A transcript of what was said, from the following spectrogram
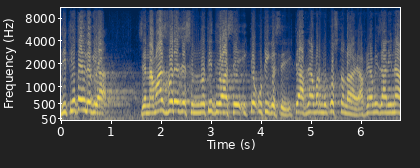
দ্বিতীয়ত হইল গিয়া, যে নামাজ পড়ে যে সুন্নতি দোয়া আছে একটা উঠি গেছে একটা আপনি আমার মুখস্থ নাই, আপনি আমি জানি না।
